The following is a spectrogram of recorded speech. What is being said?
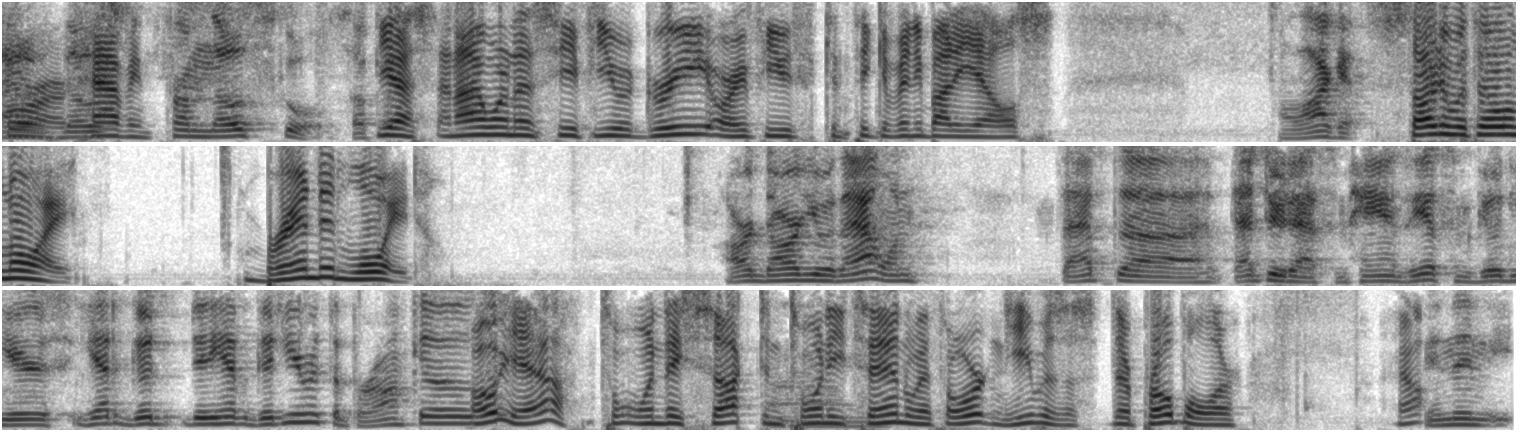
Or those, having. from those schools. Okay, Yes, and I want to see if you agree or if you can think of anybody else. I like it. Starting with Illinois, Brandon Lloyd. Hard to argue with that one. That uh, that dude had some hands. He had some good years. He had a good. Did he have a good year with the Broncos? Oh, yeah. When they sucked in 2010 with Orton, he was a, their Pro Bowler. And then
